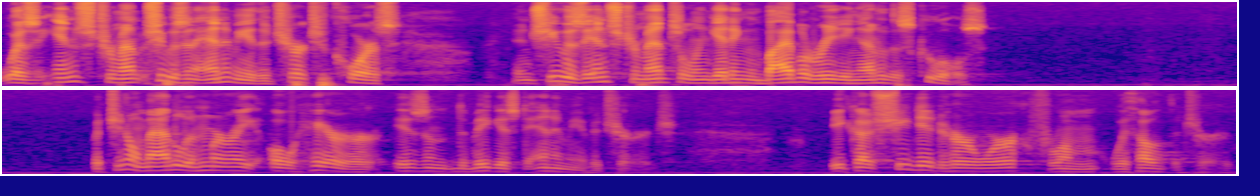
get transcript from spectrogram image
was instrumental. She was an enemy of the church, of course, And she was instrumental in getting the Bible reading out of the schools. But you know, Madalyn Murray O'Hair isn't the biggest enemy of a church because she did her work from without the church.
